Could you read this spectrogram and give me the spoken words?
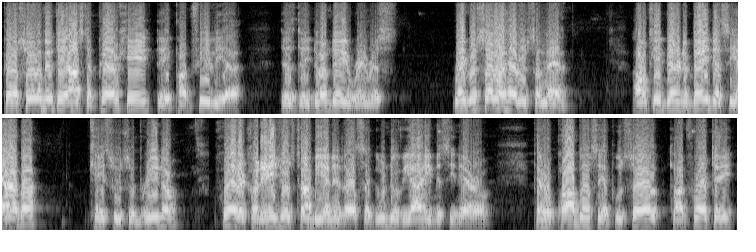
pero solamente hasta Perge de Panfilia, desde donde regresó a Jerusalén. Aunque Bernabé deseaba que su sobrino fuera con ellos también en el segundo viaje misionero, pero Pablo se puso tan fuerte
